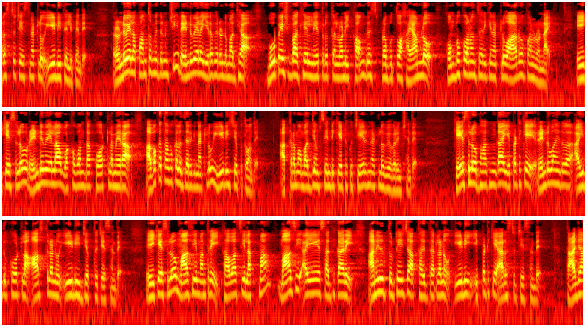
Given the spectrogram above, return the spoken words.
అరెస్టు చేసినట్లు ఈడీ తెలిపింది. రెండు వేల పంతొమ్మిది నుంచి రెండు వేల ఇరవై రెండు మధ్య భూపేష్ బఘేల్ నేతృత్వంలోని కాంగ్రెస్ ప్రభుత్వ హయాంలో కుంభకోణం జరిగినట్లు ఆరోపణలున్నాయి. ఈ కేసులో రెండు వేల ఒక వంద కోట్ల మేర అవకతవకలు జరిగినట్లు ఈడీ చెబుతోంది. అక్రమ మద్యం సిండికేటుకు చేరినట్లు వివరించింది. కేసులో భాగంగా ఇప్పటికే రెండు వందల ఐదు కోట్ల ఆస్తులను ఈడీ జప్తు చేసింది. ఈ కేసులో మాజీ మంత్రి కవాసీ లక్మా మాజీ ఐఏఎస్ అధికారి అనిల్ తుటేజా తదితరులను ఈడీ ఇప్పటికే అరెస్టు చేసింది. తాజా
